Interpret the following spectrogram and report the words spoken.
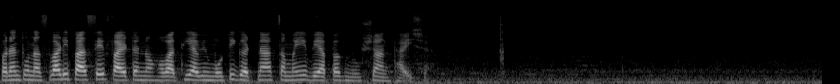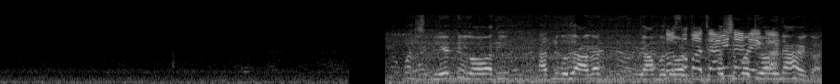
પરંતુ નસવાડી પાસે ફાઈટર ન હોવાથી આવી મોટી ઘટના સમયે વ્યાપક નુકસાન થાય છે. પણ લેટ હોવાથી આટલું બધું આગળ ત્યાં બધું કશું બચાવી ના હોય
